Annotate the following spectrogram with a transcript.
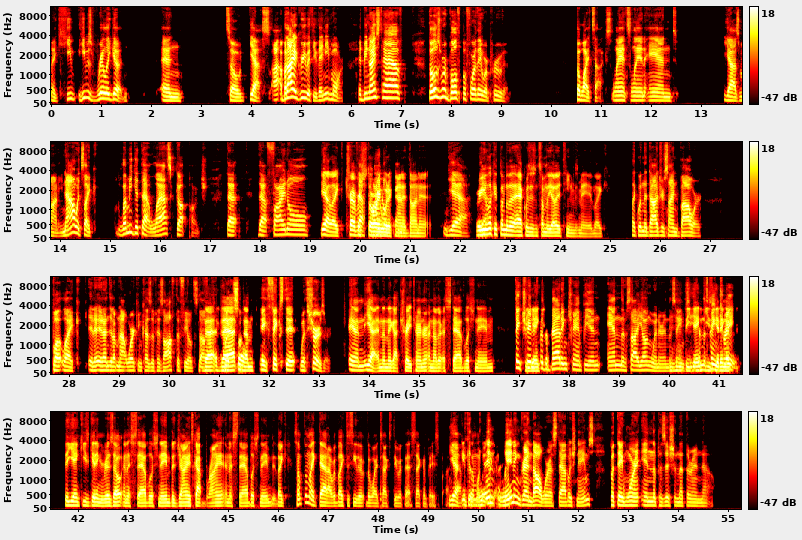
Like he he was really good, and so yes, I, but I agree with you. They need more. It'd be nice to have. Those were both before they were proven. The White Sox, Lance Lynn and Yasmani. Now it's like, let me get that last gut punch. That that final, Yeah, like Trevor Story would have kind of done it. Yeah. Or yeah. you look at some of the acquisitions some of the other teams made, like like when the Dodgers signed Bauer, but like it, it ended up not working because of his off the field stuff. that that so them they fixed it with Scherzer. and yeah, and then they got Trea Turner, another established name. They traded Yank- for the batting champion and the Cy Young winner in the Mhm, same the in the Yankees same getting trade. The Yankees getting Rizzo an established name, the Giants got Bryant an established name, like something like that. I would like to see the, the White Sox do with that second base spot. Yeah, Get because Lynn, Lynn and Grandal were established names, but they weren't in the position that they're in now.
